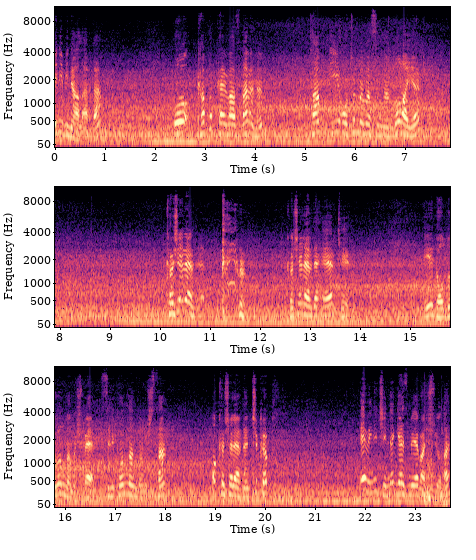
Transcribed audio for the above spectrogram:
yeni binalarda bu kapı pervazlarının tam iyi oturmamasından dolayı köşelerde köşelerde eğer ki iyi doldurulmamış ve silikonlanmamışsa o köşelerden çıkıp evin içinde gezmeye başlıyorlar.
